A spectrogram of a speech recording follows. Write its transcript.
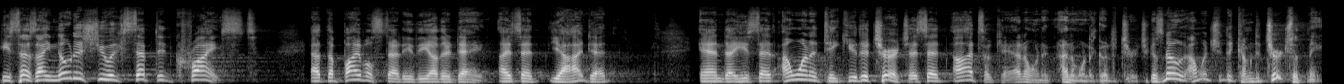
He says, I noticed you accepted Christ at the Bible study the other day. I said, Yeah, I did. And uh, he said, I want to take you to church. I said, Oh, it's okay. I don't want to, I don't want to go to church. He goes, No, I want you to come to church with me.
